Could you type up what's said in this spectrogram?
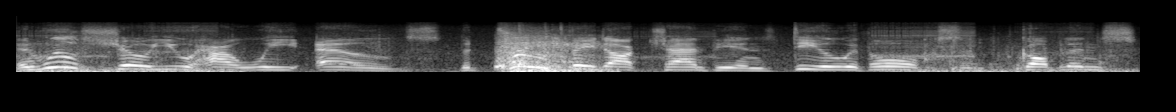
and we'll show you how we elves, the true Faydark champions, deal with orcs and goblins.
